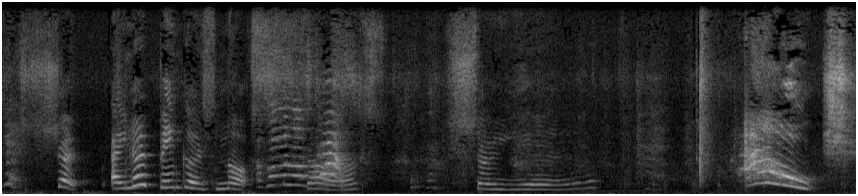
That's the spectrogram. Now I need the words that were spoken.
Yes. So I know bingo's not stars. So yeah. Ouch!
